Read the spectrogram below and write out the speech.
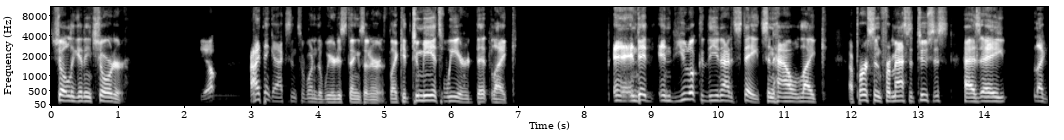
surely getting shorter. Yep. I think accents are one of the weirdest things on earth. Like it to me, it's weird that like, and and, they, and you look at the United States and how like a person from Massachusetts has a like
